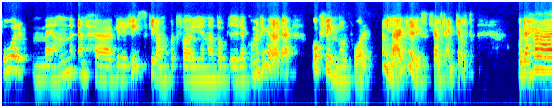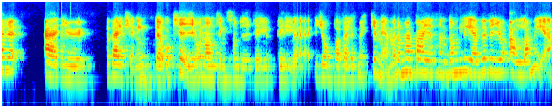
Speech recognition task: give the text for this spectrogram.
får män en högre risk i de portföljerna de blir rekommenderade och kvinnor får en lägre risk helt enkelt. Och det här är ju verkligen inte okej okay och någonting som vi vill, vill eh, jobba väldigt mycket med. Men de här biasen, de lever vi ju alla med.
